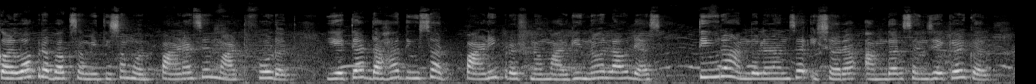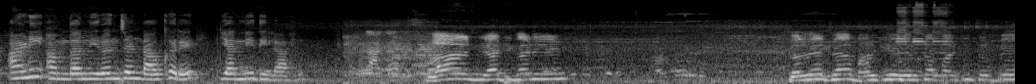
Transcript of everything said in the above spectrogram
कळवा प्रभाग समितीसमोर पाण्याचे माठ फोडत येत्या दहा दिवसात पाणी प्रश्न मार्गी न लावल्यास तीव्र आंदोलनांचा इशारा आमदार संजय केळकर आणि आमदार निरंजन डावखरे यांनी दिला आहे. आज या ठिकाणी भारतीय जनता पार्टीतर्फे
